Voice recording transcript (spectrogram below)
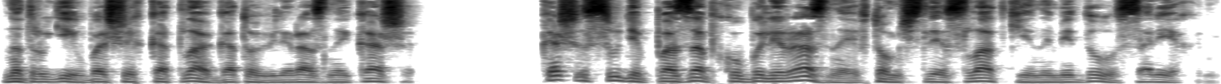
На других больших котлах готовили разные каши. Каши, судя по запаху, были разные, в том числе сладкие на меду с орехами.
